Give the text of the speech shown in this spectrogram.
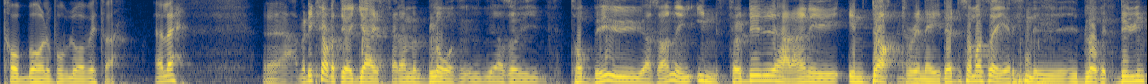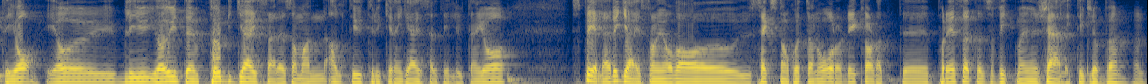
Tobbe håller på Blåvitt va? Eller? Ja, men det är klart att jag är Gaisare men blå... Alltså Tobbe är ju... Alltså han är ju infödd i det här. Han är ju indoctrinated som man säger i, i Blåvitt. Det är ju inte jag. Jag, blir, jag är ju inte en född Gaisare som man alltid uttrycker en Gaisare till. Utan jag spelade Gais från jag var 16-17 år. Och det är klart att eh, på det sättet så fick man ju en kärlek till klubben. Men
